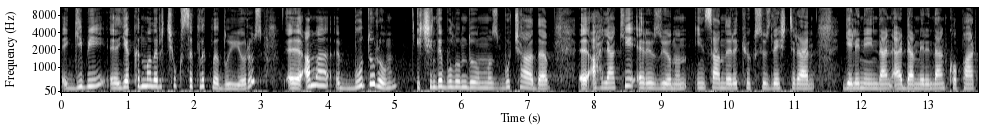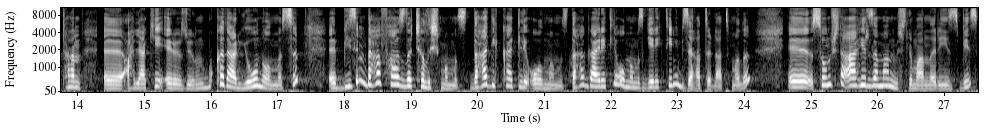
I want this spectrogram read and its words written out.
e, gibi e, yakınmaları çok sıklıkla duyuyoruz. E, ama bu durum içinde bulunduğumuz bu çağda e, ahlaki erozyonun insanları köksüzleştiren, geleneğinden, erdemlerinden kopartan e, ahlaki erozyonun bu kadar yoğun olması e, bizim daha fazla çalışmamız, daha dikkatli olmamız, daha gayretli olmamız gerektiğini bize hatırlatmalı. E, sonuçta ahir zaman Müslümanlarıyız biz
